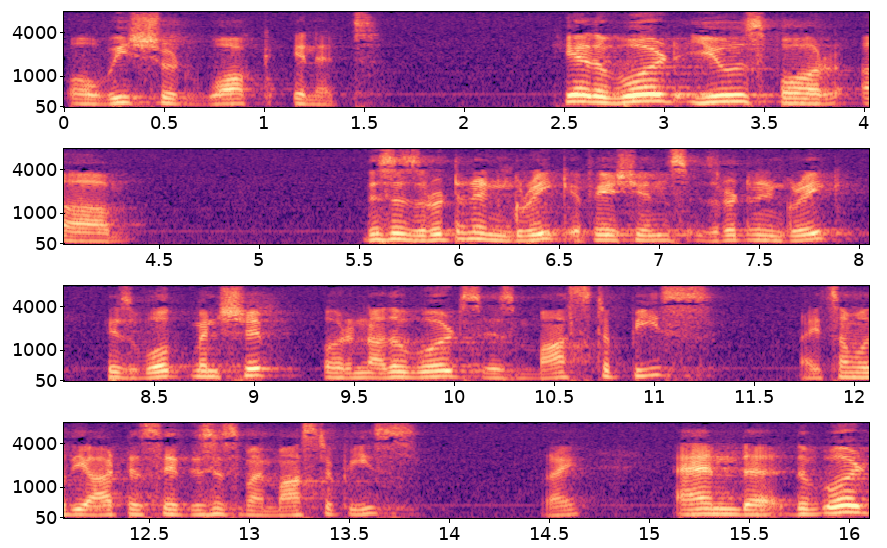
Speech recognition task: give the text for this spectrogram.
or we should walk in it. Here, the word used for um, this is written in Greek, Ephesians is written in Greek. His workmanship, or in other words, his masterpiece. Right? Some of the artists say, This is my masterpiece. Right? And uh, the word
